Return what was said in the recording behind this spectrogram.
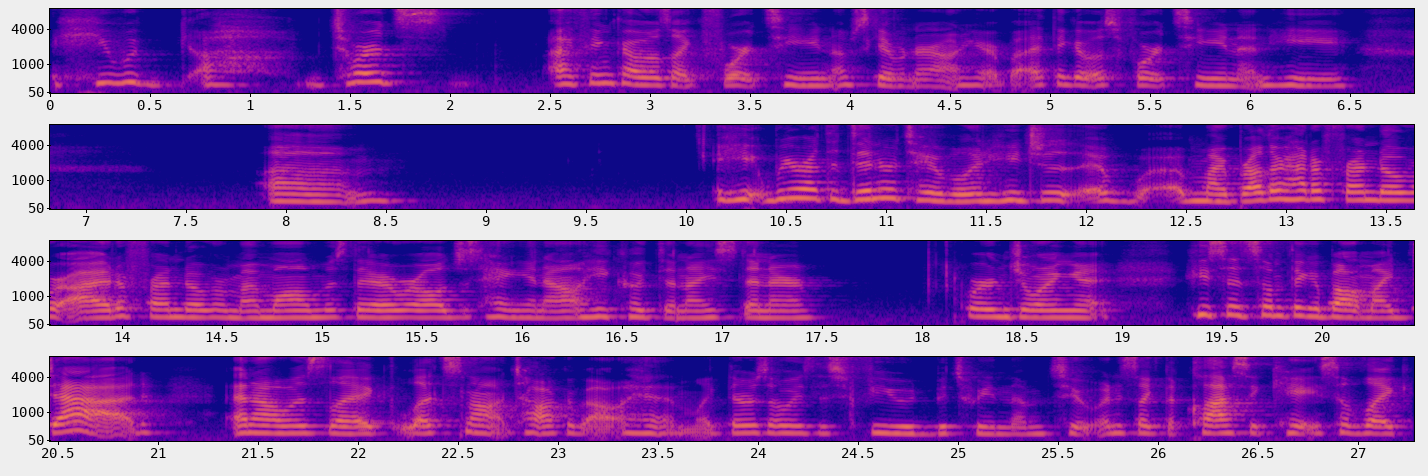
he would uh, towards I think I was like 14. I'm skipping around here, but I think it was 14 and he um he we were at the dinner table and he just my brother had a friend over, I had a friend over, my mom was there. We're all just hanging out. He cooked a nice dinner. We're enjoying it. He said something about my dad and I was like, let's not talk about him. Like, there's always this feud between them two. And it's like the classic case of like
